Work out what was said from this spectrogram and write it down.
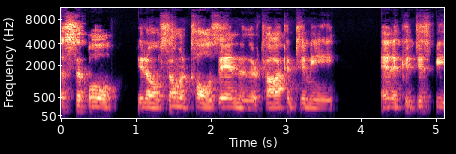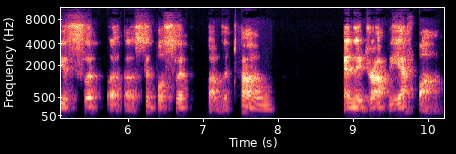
a simple, you know, someone calls in and they're talking to me, and it could just be a slip, a, a simple slip of the tongue, and they drop the F bomb.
